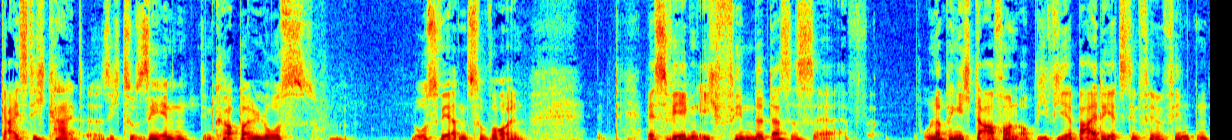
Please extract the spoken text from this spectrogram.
Geistigkeit äh, sich zu sehen, den Körper los, loswerden zu wollen. Weswegen ich finde, dass es äh, unabhängig davon, ob wie wir beide jetzt den Film finden,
